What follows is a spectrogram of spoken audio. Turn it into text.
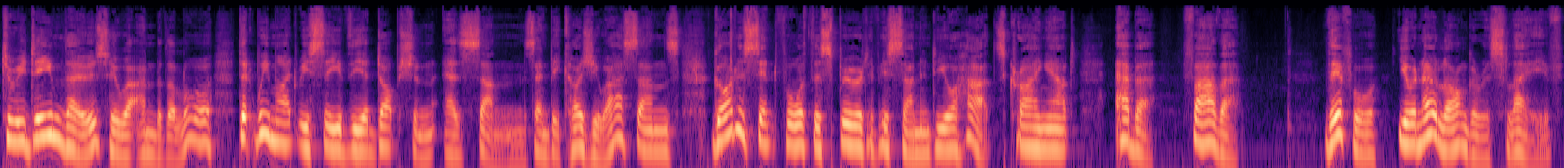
to redeem those who were under the law, that we might receive the adoption as sons. And because you are sons, God has sent forth the Spirit of his Son into your hearts, crying out, Abba, Father. Therefore you are no longer a slave,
